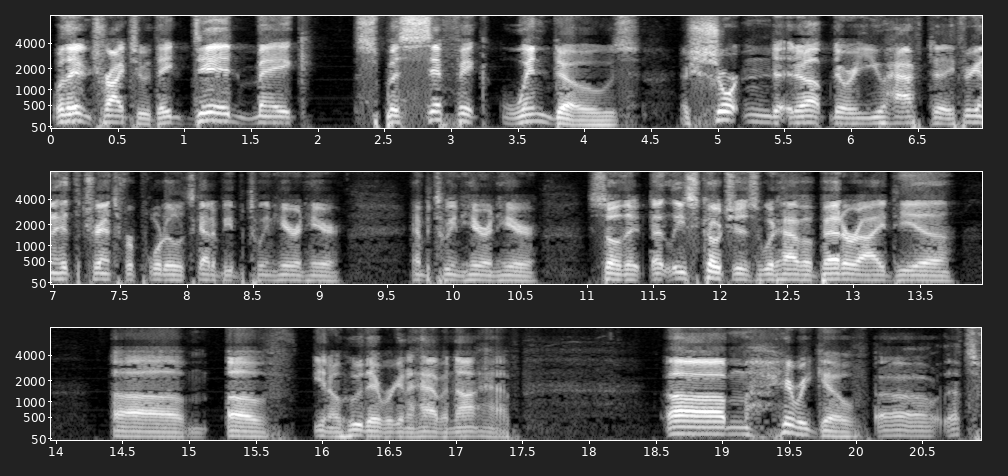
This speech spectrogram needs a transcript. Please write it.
well they didn't try to. They did make specific windows uh, shortened it up where you have to if you're going to hit the transfer portal it's got to be between here and here and between here and here so that at least coaches would have a better idea um, of you know who they were going to have and not have. Um here we go. Uh, that's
